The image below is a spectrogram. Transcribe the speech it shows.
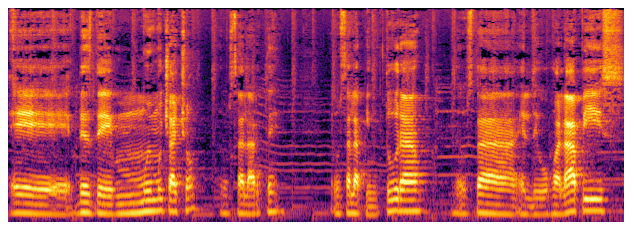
eh, desde muy muchacho, me gusta el arte, me gusta la pintura, me gusta el dibujo a lápiz,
